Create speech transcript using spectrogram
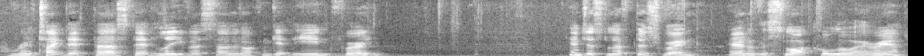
I'll rotate that past that lever so that I can get the end free. And just lift this ring out of the slot all the way around.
